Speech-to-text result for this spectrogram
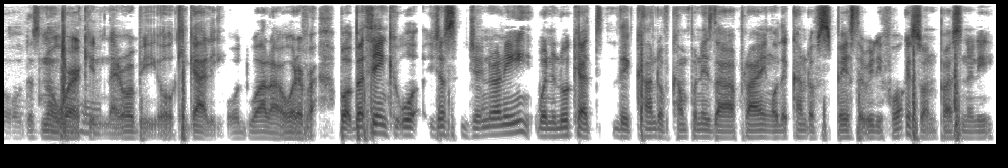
or does not work in Nairobi or Kigali or Douala or whatever. But but I think well, just generally when you look at the kind of companies that are applying or the kind of space that really focus on personally,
